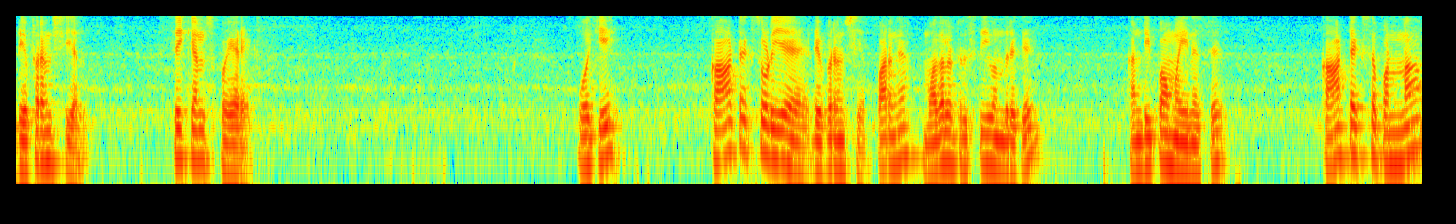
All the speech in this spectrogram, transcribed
differential secant square X okay cot எக்ஸுடைய டிஃபரன்ஷியல் பாருங்கள் முதல் லெட்டர் சி வந்திருக்கு. கண்டிப்பாக மைனஸு காட் எக்ஸை பண்ணால்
